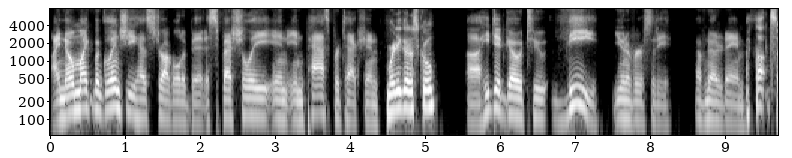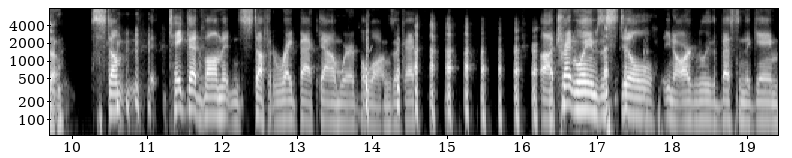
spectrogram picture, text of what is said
I know Mike McGlinchey has struggled a bit, especially in in pass protection. Where did he go to school? Uh, he did go to the University of Notre Dame. I thought so. Stump, take that vomit and stuff it right back down where it belongs. Okay. uh, Trent Williams is still, you know, arguably the best in the game.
